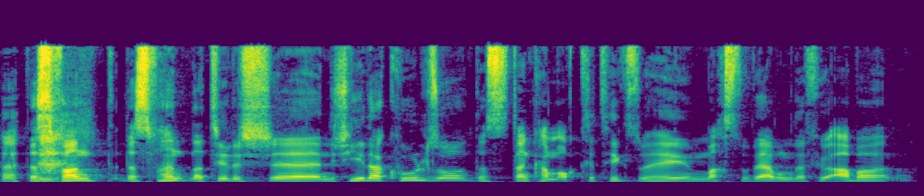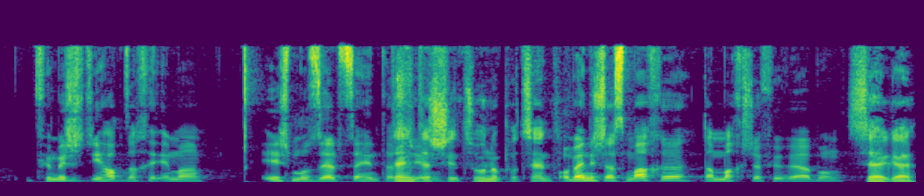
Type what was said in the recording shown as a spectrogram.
das, das, fand, das fand natürlich äh, nicht jeder cool so. Das, dann kam auch Kritik so, hey, machst du Werbung dafür? Aber für mich ist die Hauptsache immer, ich muss selbst dahinter, Dahinter stehen. steht zu 100 Prozent. Und wenn ich das mache, dann mache ich dafür Werbung. Sehr geil.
